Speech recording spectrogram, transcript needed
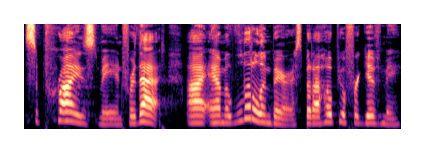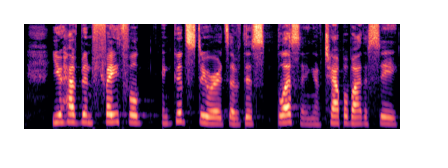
surprised me, and for that, I am a little embarrassed, but I hope you'll forgive me. You have been faithful and good stewards of this blessing of Chapel by the Sea.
